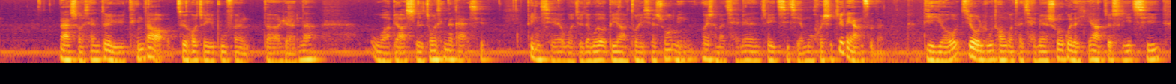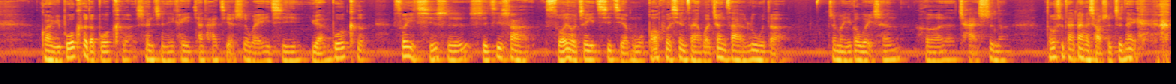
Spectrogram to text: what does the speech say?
那首先，对于听到最后这一部分的人呢，我表示衷心的感谢，并且我觉得我有必要做一些说明，为什么前面这一期节目会是这个样子的。理由就如同我在前面说过的一样，这是一期关于播客的播客，甚至你可以将它解释为一期原播客。所以，其实实际上所有这一期节目，包括现在我正在录的。这么一个尾声和阐释呢，都是在半个小时之内，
